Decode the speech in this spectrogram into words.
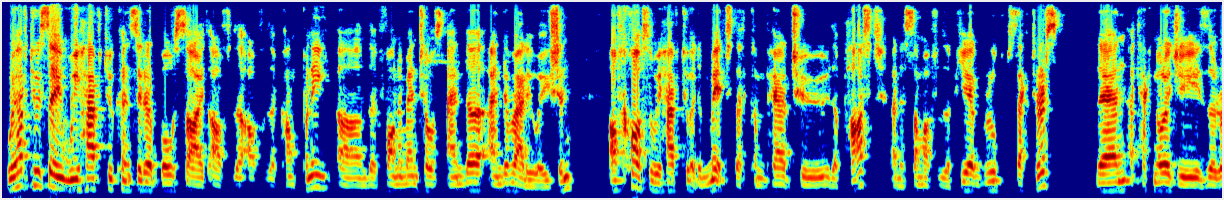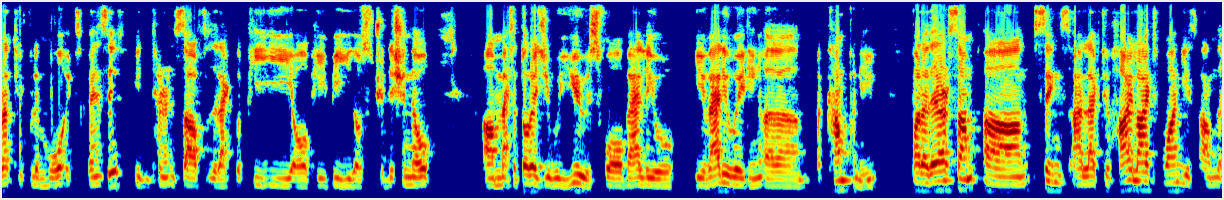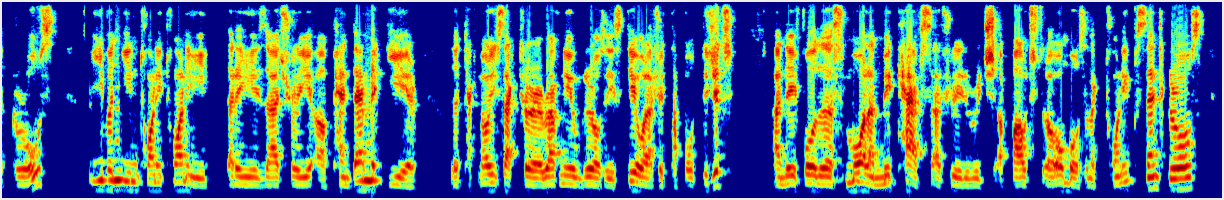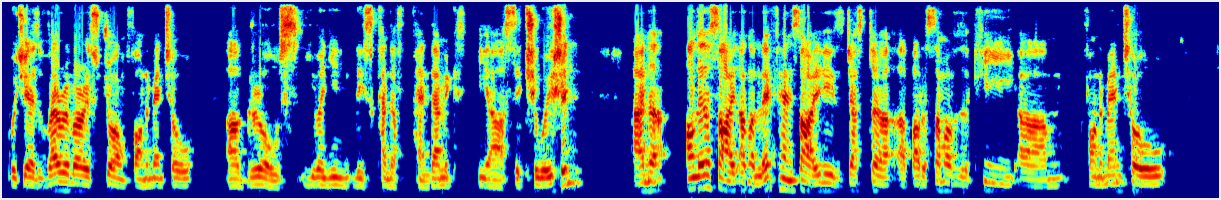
We have to say we have to consider both sides of the of the company, uh, the fundamentals and the and the valuation. Of course, we have to admit that compared to the past and some of the peer group sectors, then technology is relatively more expensive in terms of the, like the PE or PB, those traditional um, methodology we use for value evaluating a, a company. But there are some um, things I like to highlight. One is on the growth. Even in 2020, that is actually a pandemic year, the technology sector revenue growth is still actually double digits. And for the small and mid caps actually reach about almost like 20% growth, which is very, very strong fundamental uh, growth, even in this kind of pandemic uh, situation. And uh, on the other side, on the left-hand side, it is just uh, about some of the key um, fundamental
